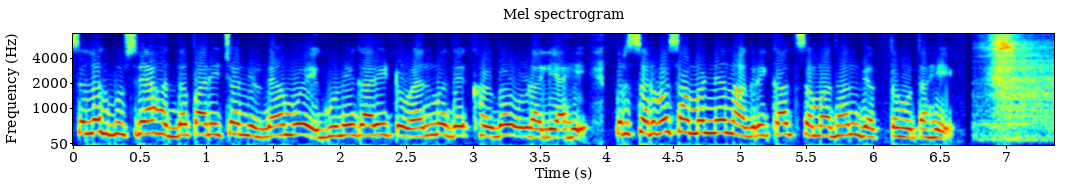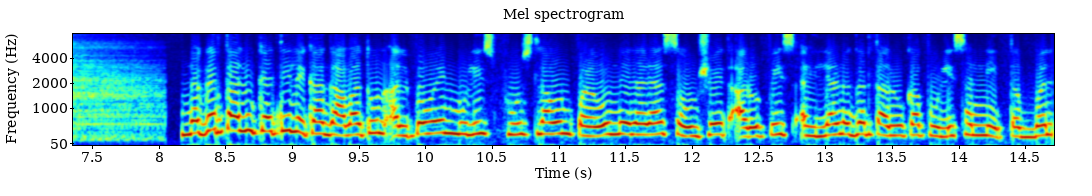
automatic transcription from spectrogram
सलग दुसऱ्या हद्दपारीच्या निर्णयामुळे गुन्हेगारी टोळ्यांमध्ये खळबळ उडाली आहे. तर सर्वसामान्य नागरिकात समाधान व्यक्त होत आहे. नगर तालुक्यातील एका गावातून अल्पवयीन मुलीस फूस लावून पळवून देणाऱ्या संशयित आरोपीस अहिल्यानगर तालुका पोलिसांनी तब्बल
